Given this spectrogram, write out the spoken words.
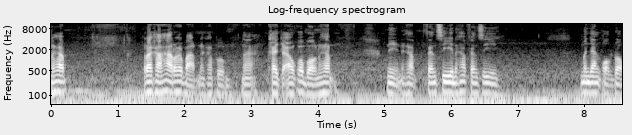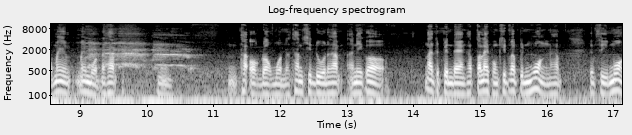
นะครับ ราคา 500 บาทนะครับผมนะใครจะเอาก็บอกนะครับ นี่นะครับแฟนซีนะครับแฟนซี มันยังออกดอกไม่ไม่หมดนะครับถ้าออกดอกหมดนะท่านคิดดูนะครับ อันนี้ก็น่าจะเป็นแดงครับ ตอนแรกผมคิดว่าเป็นม่วงนะครับ เป็นสีม่วง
